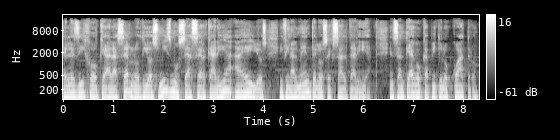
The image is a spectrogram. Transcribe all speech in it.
Él les dijo que al hacerlo Dios mismo se acercaría a ellos y finalmente los exaltaría. En Santiago capítulo 4,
